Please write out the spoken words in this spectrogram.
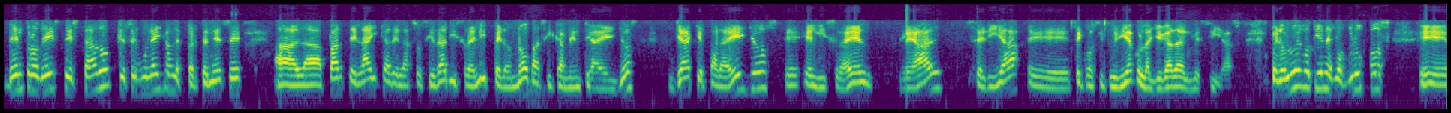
dentro de este Estado que según ellos les pertenece a la parte laica de la sociedad israelí, pero no básicamente a ellos, ya que para ellos eh, el Israel real sería eh, se constituiría con la llegada del Mesías. Pero luego tienes los grupos eh,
